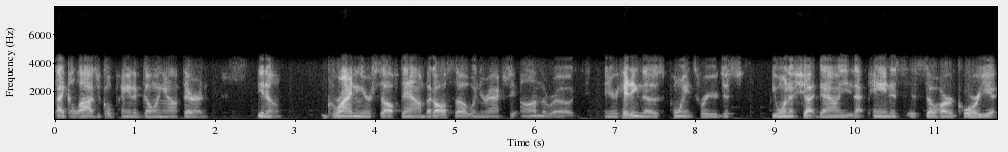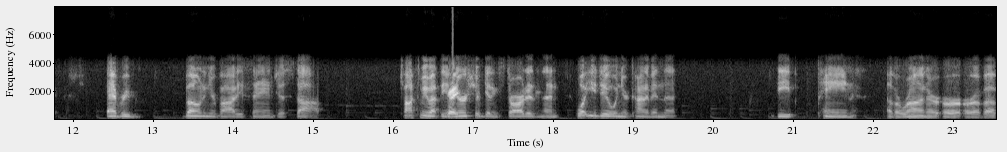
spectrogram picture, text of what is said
psychological pain of going out there and, you know, grinding yourself down, but also when you're actually on the road and you're hitting those points where you're just you want to shut down. You, that pain is is so hardcore. You every bone in your body is saying just stop. Talk to me about the Right. inertia of getting started, and then what you do when you're kind of in the deep pain of a run or, or, or of a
